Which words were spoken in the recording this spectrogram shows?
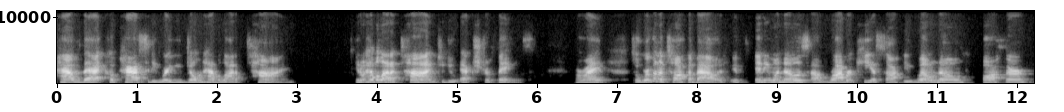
have that capacity where you don't have a lot of time. You don't have a lot of time to do extra things. All right. So we're going to talk about, if, if anyone knows, uh, Robert Kiyosaki, well known author,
